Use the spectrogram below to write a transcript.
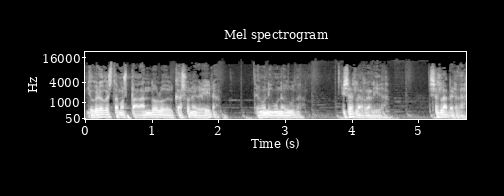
yo creo que estamos pagando lo del caso Negreira. Tengo ninguna duda. Esa es la realidad. Esa es la verdad.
